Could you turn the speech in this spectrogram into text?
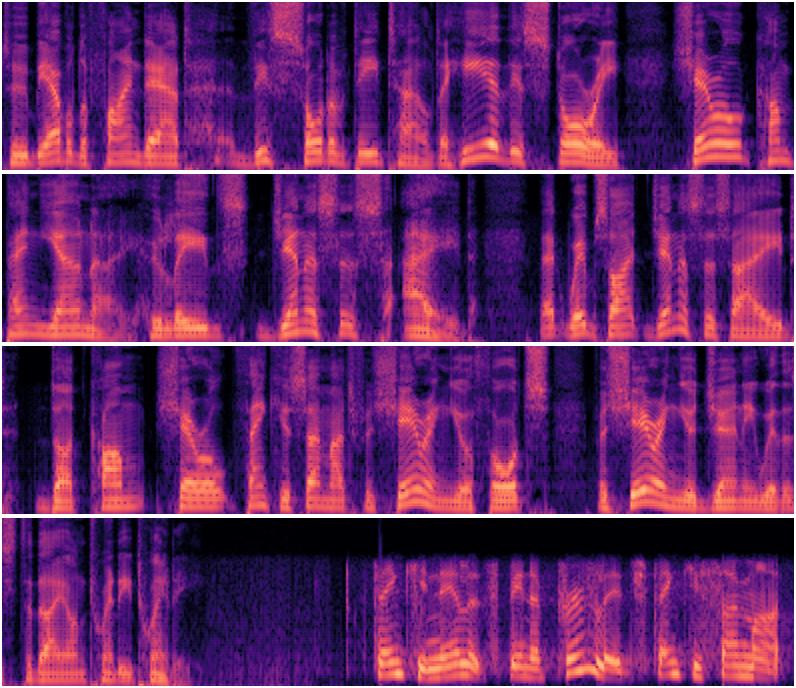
to be able to find out this sort of detail, to hear this story. Cheryl Compagnone, who leads Genesis Aid. That website, genesisaid.com. Cheryl, thank you so much for sharing your thoughts, for sharing your journey with us today on 2020. Thank you, Neil. It's been a privilege. Thank you so much.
